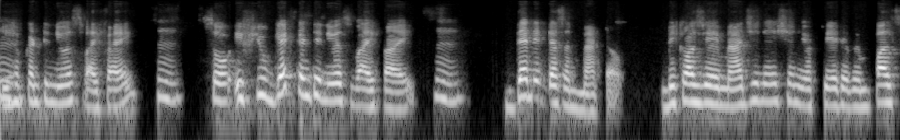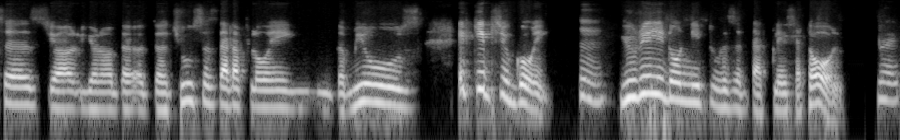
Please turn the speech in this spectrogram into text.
you Hmm. have continuous Wi-Fi. Hmm. So if you get continuous Wi-Fi, Hmm. then it doesn't matter because your imagination your creative impulses your you know the the juices that are flowing the muse it keeps you going. Hmm. you really don't need to visit that place at all. Right.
